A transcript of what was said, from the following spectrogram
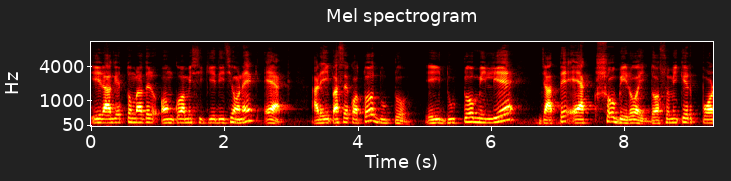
এর আগের তোমাদের অঙ্ক আমি শিখিয়ে দিয়েছি অনেক। এক। আর এই পাশে কত? দুটো। এই দুটো মিলিয়ে যাতে একশো বেরোয়। দশমিকের পর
